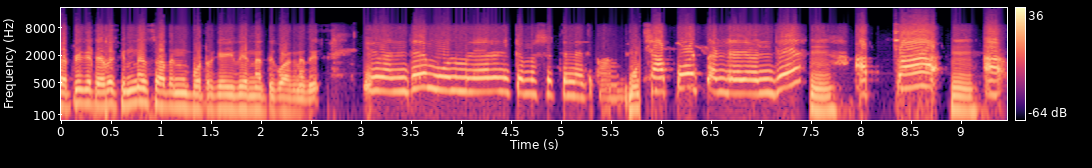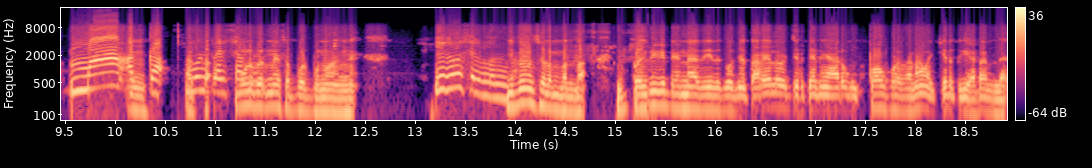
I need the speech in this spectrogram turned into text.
சர்டிபிகேட் ஏதோ கிண்ண சாதனை போட்டிருக்கேன் இது என்னத்துக்கு வாங்கினது? இது வந்து மூணு மணி நேரம் நிக்காம சுத்தினதுக்காங்க சப்போர்ட் பண்றது வந்து அப்பா அம்மா அக்கா. மூணு பேர் மூணு பேருமே சப்போர்ட் பண்ணுவாங்க. இதுவும் சிலம்பம் இதுவும் சிலம்பம் தான். இப்போ சர்டிபிகேட் என்னது இது கொஞ்சம் தரையில வச்சிருக்கேன்னு யாரும் கோவப்பட வேணாம் வைக்கிறதுக்கு இடம் இல்லை.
